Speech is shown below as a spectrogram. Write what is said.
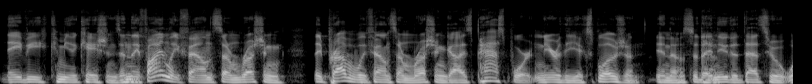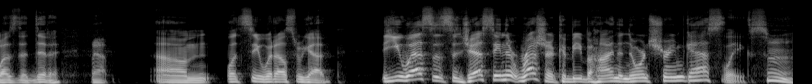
Navy communications. And they finally found some Russian, they probably found some Russian guy's passport near the explosion, you know, so they knew that that's who it was that did it. Yeah. Um, let's see what else we got. The U.S. is suggesting that Russia could be behind the Nord Stream gas leaks. Hmm.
